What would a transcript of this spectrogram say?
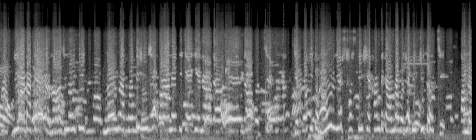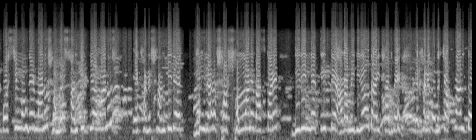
প্রক্রিয়াটাকে একটা রাজনৈতিক নোংরা প্রতিহিংসা করানোর দিকে এগিয়ে নেওয়া হচ্ছে, যে প্রকৃত মূল যে শাস্তি সেখান থেকে আমরা বোঝা বিচ্যুত হচ্ছি। আমরা পশ্চিমবঙ্গের মানুষ, আমরা শান্তিপ্রিয় মানুষ, এখানে শান্তিতে মহিলারা সব সম্মানে বাস করে। দিদির নেতৃত্বে আগামী দিনেও তাই থাকবে। এখানে কোনো চক্রান্ত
